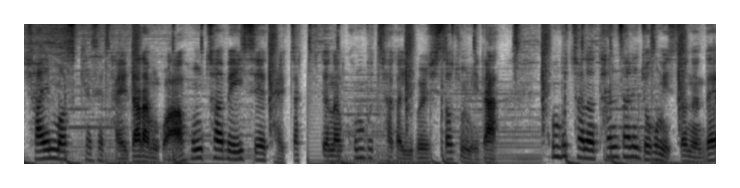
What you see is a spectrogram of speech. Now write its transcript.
샤인머스켓의 달달함과 홍차 베이스의 달짝지근한 콤부차가 입을 씻어줍니다. 콤부차는 탄산이 조금 있었는데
